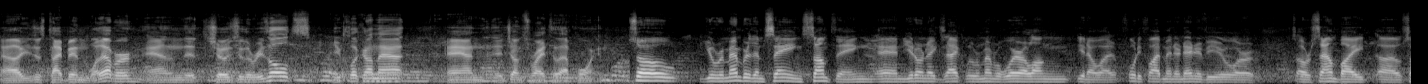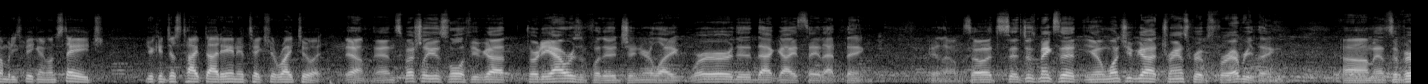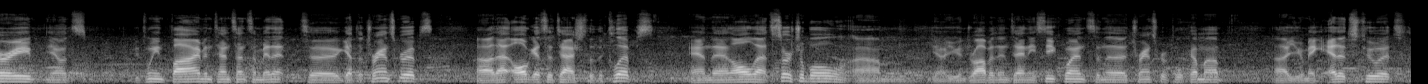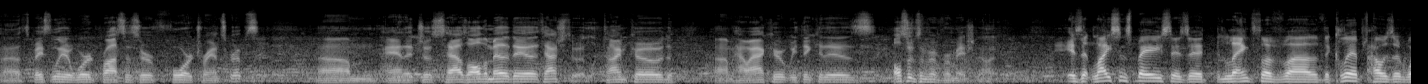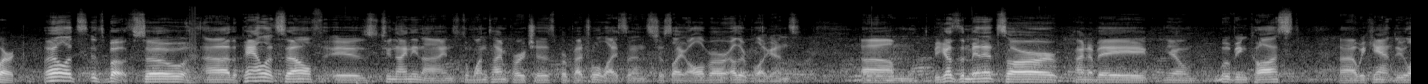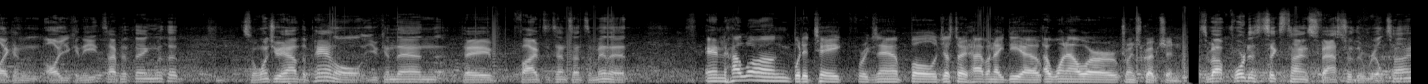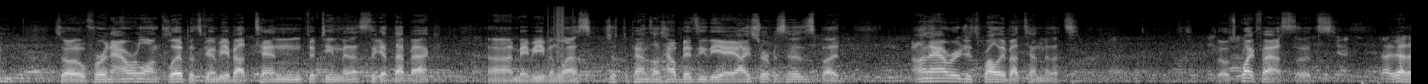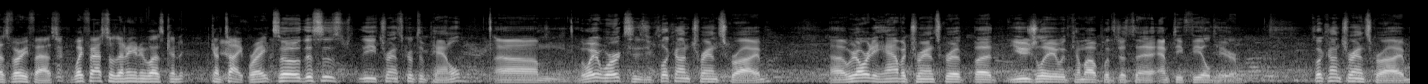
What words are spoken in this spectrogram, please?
uh, you just type in whatever, and it shows you the results. You click on that, and it jumps right to that point. So you remember them saying something, and you don't exactly remember where along, you know, a 45-minute interview or or soundbite, uh, somebody speaking on stage. You can just type that in; it takes you right to it. Yeah, and especially useful if you've got 30 hours of footage and you're like, where did that guy say that thing? You know, so it's it just makes it you know once you've got transcripts for everything, um, and it's a very you know it's between five and 10 cents a minute to get the transcripts. Uh, that all gets attached to the clips, and then all that's searchable. Um, you know, you can drop it into any sequence, and the transcript will come up. Uh, you can make edits to it. Uh, it's basically a word processor for transcripts, um, and it just has all the metadata attached to it: time code, um, how accurate we think it is, all sorts of information on it. Is it license-based? Is it length of uh, the clips? How does it work? Well, it's it's both. So uh, the panel itself is two ninety nine. It's a one time purchase, perpetual license, just like all of our other plugins. Um, because the minutes are kind of a you know moving cost, uh, we can't do like an all you can eat type of thing with it. So once you have the panel, you can then pay five to ten cents a minute And how long would it take, for example, just to have an idea, a one-hour transcription? It's about four to six times faster than real time. So for an hour long clip, it's going to be about 10, 15 minutes to get that back. Uh, maybe even less. Just depends on how busy the AI service is, but on average, it's probably about 10 minutes. So it's quite fast. So it's Uh, yeah, that's very fast. Way faster than any of us can can type, right? So this is the transcriptive panel. Um, the way it works is you click on transcribe. Uh, we already have a transcript, but usually it would come up with just an empty field here. Click on transcribe.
